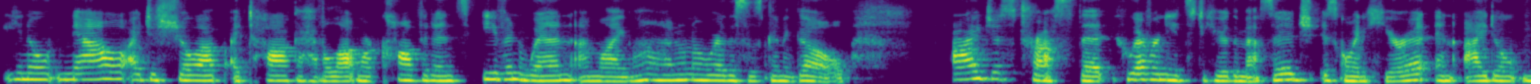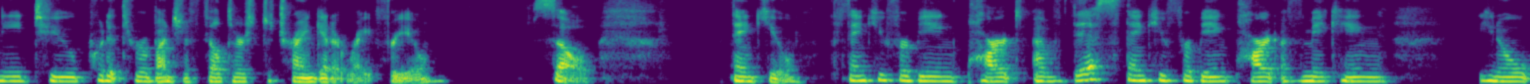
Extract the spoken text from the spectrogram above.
you know, now I just show up, I talk, I have a lot more confidence, even when I'm like, oh, I don't know where this is going to go. I just trust that whoever needs to hear the message is going to hear it. And I don't need to put it through a bunch of filters to try and get it right for you. So, thank you. Thank you for being part of this. Thank you for being part of making you know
